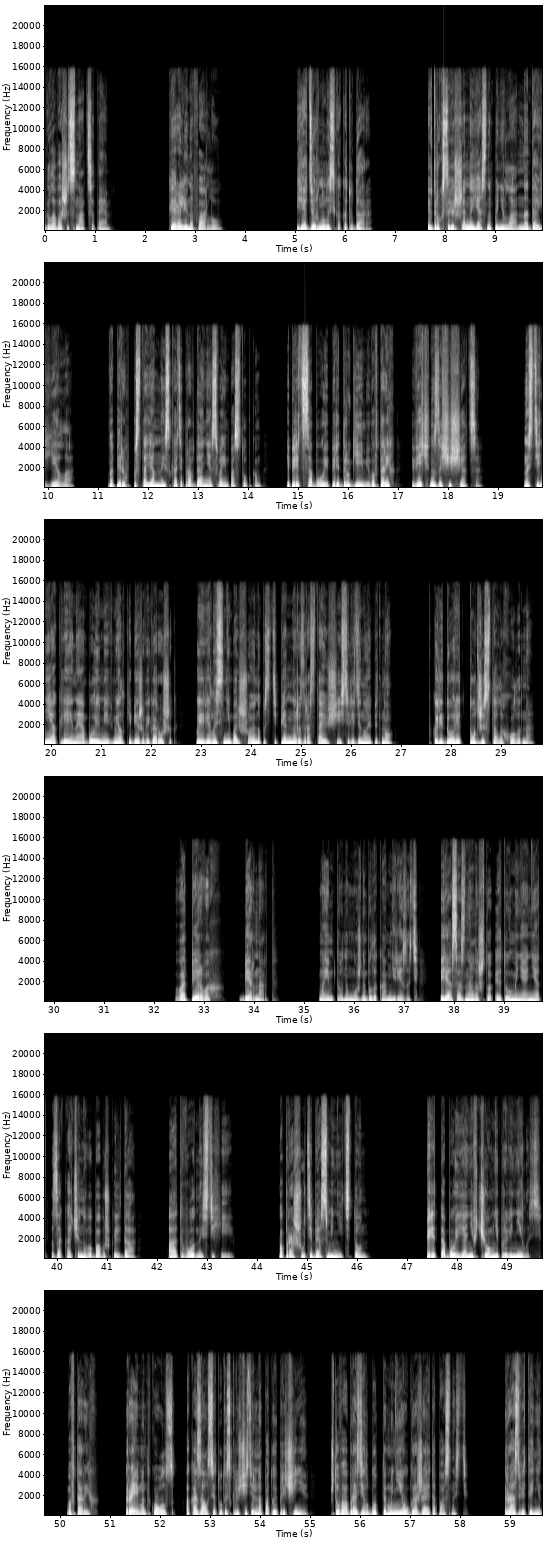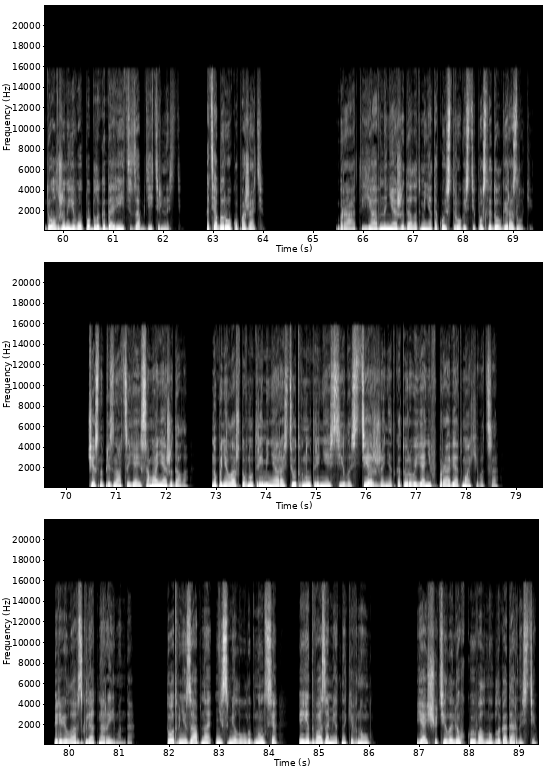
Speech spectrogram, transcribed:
Глава 16. Кэролина Фарлоу. Я дернулась как от удара. И вдруг совершенно ясно поняла, надоело. Во-первых, постоянно искать оправдания своим поступкам. И перед собой, и перед другими. Во-вторых, вечно защищаться. На стене, оклеенной обоями в мелкий бежевый горошек, появилось небольшое, но постепенно разрастающееся ледяное пятно. В коридоре тут же стало холодно. Во-первых, Бернард, моим тоном можно было камни резать. Я осознала, что это у меня нет закачанного бабушкой льда, а от водной стихии. Попрошу тебя сменить тон. Перед тобой я ни в чем не провинилась. Во-вторых, Реймонд Коулс оказался тут исключительно по той причине, что вообразил, будто мне угрожает опасность. Разве ты не должен его поблагодарить за бдительность? Хотя бы руку пожать. Брат явно не ожидал от меня такой строгости после долгой разлуки. Честно признаться, я и сама не ожидала, но поняла, что внутри меня растет внутренняя сила, стержень, от которого я не вправе отмахиваться. Перевела взгляд на Реймонда. Тот внезапно несмело улыбнулся и едва заметно кивнул я ощутила легкую волну благодарности.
